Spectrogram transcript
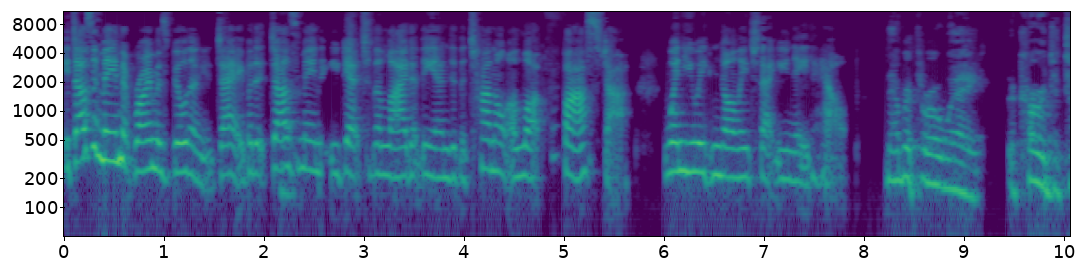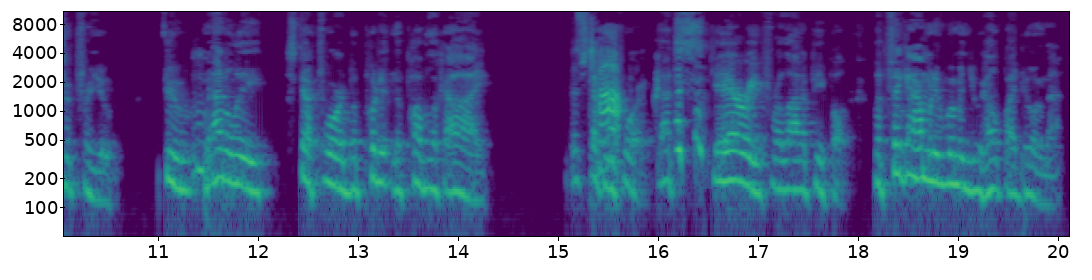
It doesn't mean that Rome is built in a day, but it does mean that you get to the light at the end of the tunnel a lot faster when you acknowledge that you need help. Never throw away the courage it took for you to Mm. not only step forward, but put it in the public eye. Was Stepping tough. forward. That's scary for a lot of people. But think of how many women you help by doing that.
